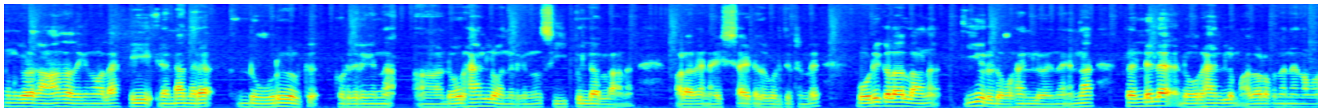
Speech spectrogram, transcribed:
നമുക്കിവിടെ കാണാൻ സാധിക്കുന്ന പോലെ ഈ രണ്ടാം നിര ഡോറുകൾക്ക് കൊടുത്തിരിക്കുന്ന ഡോർ ഹാൻഡിൽ വന്നിരിക്കുന്നത് സീ പില്ലറിലാണ്. വളരെ നൈസായിട്ട് അത് കൊടുത്തിട്ടുണ്ട്. ബോഡി കളറിലാണ് ഈ ഒരു ഡോർ ഹാൻഡിൽ വരുന്നത്. എന്നാൽ ഫ്രണ്ടിലെ ഡോർ ഹാൻഡിലും അതോടൊപ്പം തന്നെ നമ്മൾ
